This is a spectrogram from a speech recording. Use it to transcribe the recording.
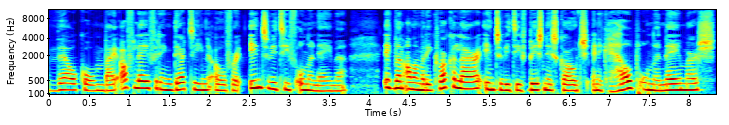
Welkom bij aflevering 13 over intuïtief ondernemen. Ik ben Annemarie Kwakkelaar, intuïtief business coach en ik help ondernemers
